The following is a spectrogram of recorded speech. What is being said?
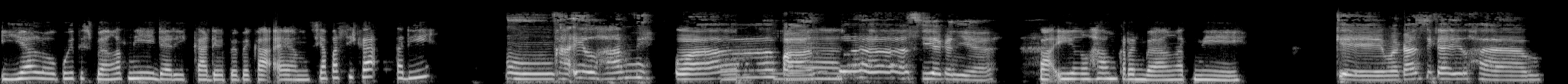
Iya loh, puitis banget nih dari KDPPKM. Siapa sih Kak tadi? Hmm, Kak Ilham nih. Wah, oh, pantas. Iya kan ya? Kak Ilham keren banget nih. Oke, makasih Kak Ilham.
